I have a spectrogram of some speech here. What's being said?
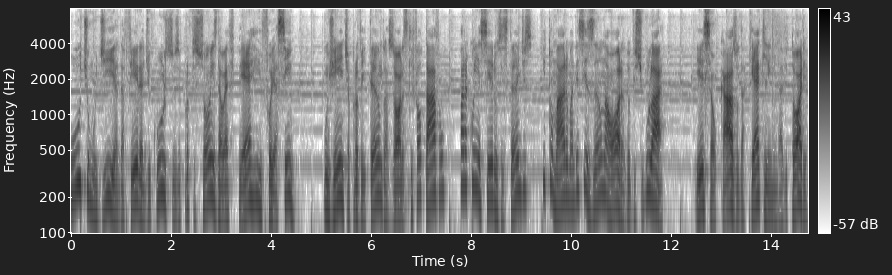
O último dia da feira de cursos e profissões da UFPR foi assim, com gente aproveitando as horas que faltavam para conhecer os estandes e tomar uma decisão na hora do vestibular. Esse é o caso da Kathleen e da Vitória,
